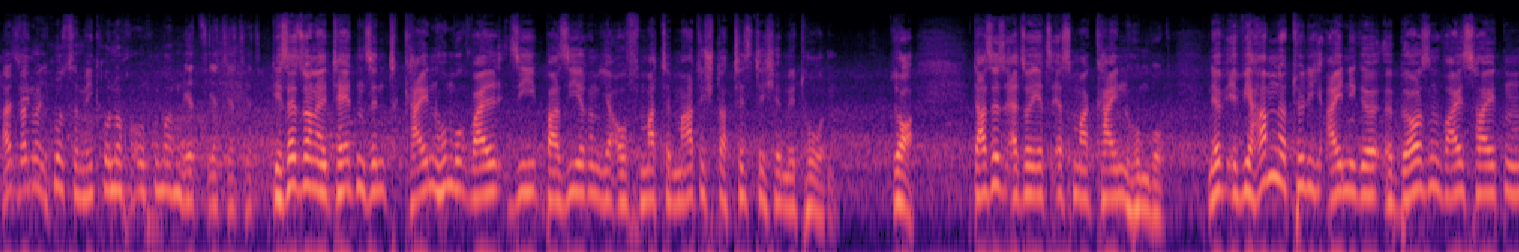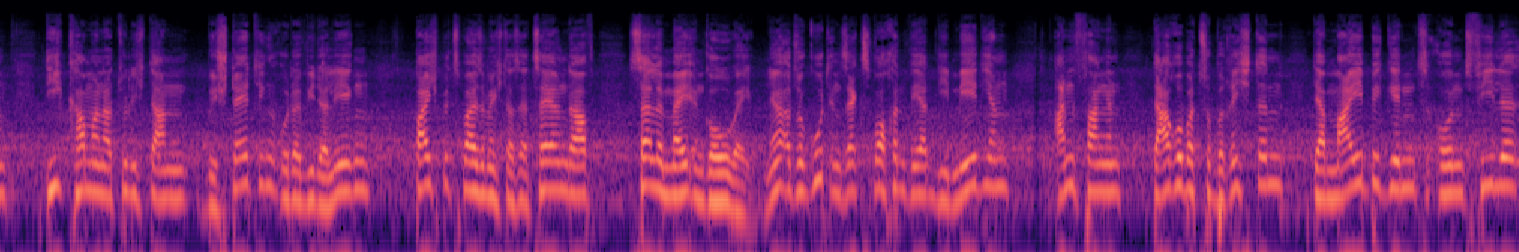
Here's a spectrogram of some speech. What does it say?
Also, warte mal, ich muss das Mikro noch aufmachen. Jetzt, jetzt, jetzt, jetzt. Die Saisonalitäten sind kein Humbug, weil sie basieren ja auf mathematisch-statistische Methoden. So, das ist also jetzt erstmal kein Humbug. Ne, wir haben natürlich einige äh, Börsenweisheiten, die kann man natürlich dann bestätigen oder widerlegen. Beispielsweise, wenn ich das erzählen darf, sell in May and go away. Ja, also gut, in sechs Wochen werden die Medien anfangen, darüber zu berichten. Der Mai beginnt und viele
